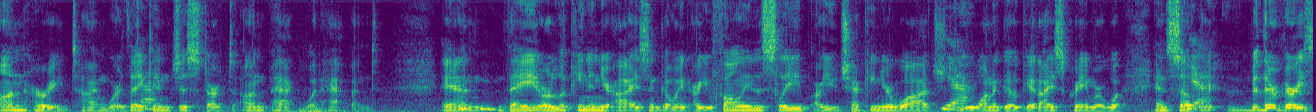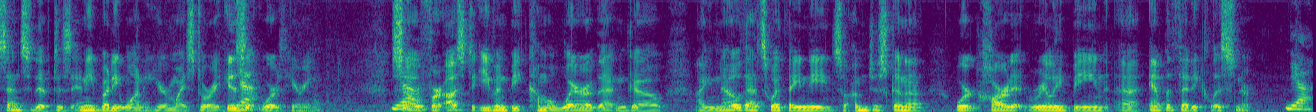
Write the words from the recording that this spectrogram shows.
unhurried time where they Yeah. can just start to unpack what happened. And mm-hmm. they are looking in your eyes and going are you falling asleep? Are you checking your watch? Yeah. do you want to go get ice cream or what? And so they they're very sensitive. Does anybody want to hear my story? Is it worth hearing Yeah. so for us to even become aware of that and go, I know that's what they need, so I'm just going to work hard at really being an empathetic listener. Yeah,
